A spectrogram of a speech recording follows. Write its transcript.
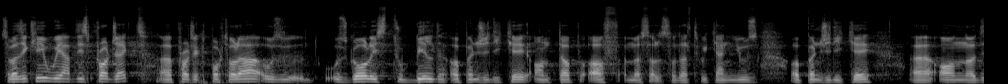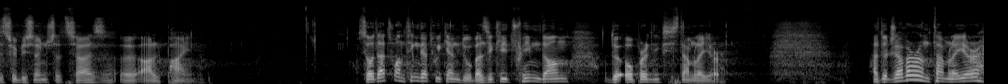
So basically, we have this project, uh, Project Portola, whose, whose, goal is to build OpenJDK on top of musl so that we can use OpenJDK on distributions such as uh, Alpine. So that's one thing that we can do, basically trim down the operating system layer. At the Java runtime layer,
